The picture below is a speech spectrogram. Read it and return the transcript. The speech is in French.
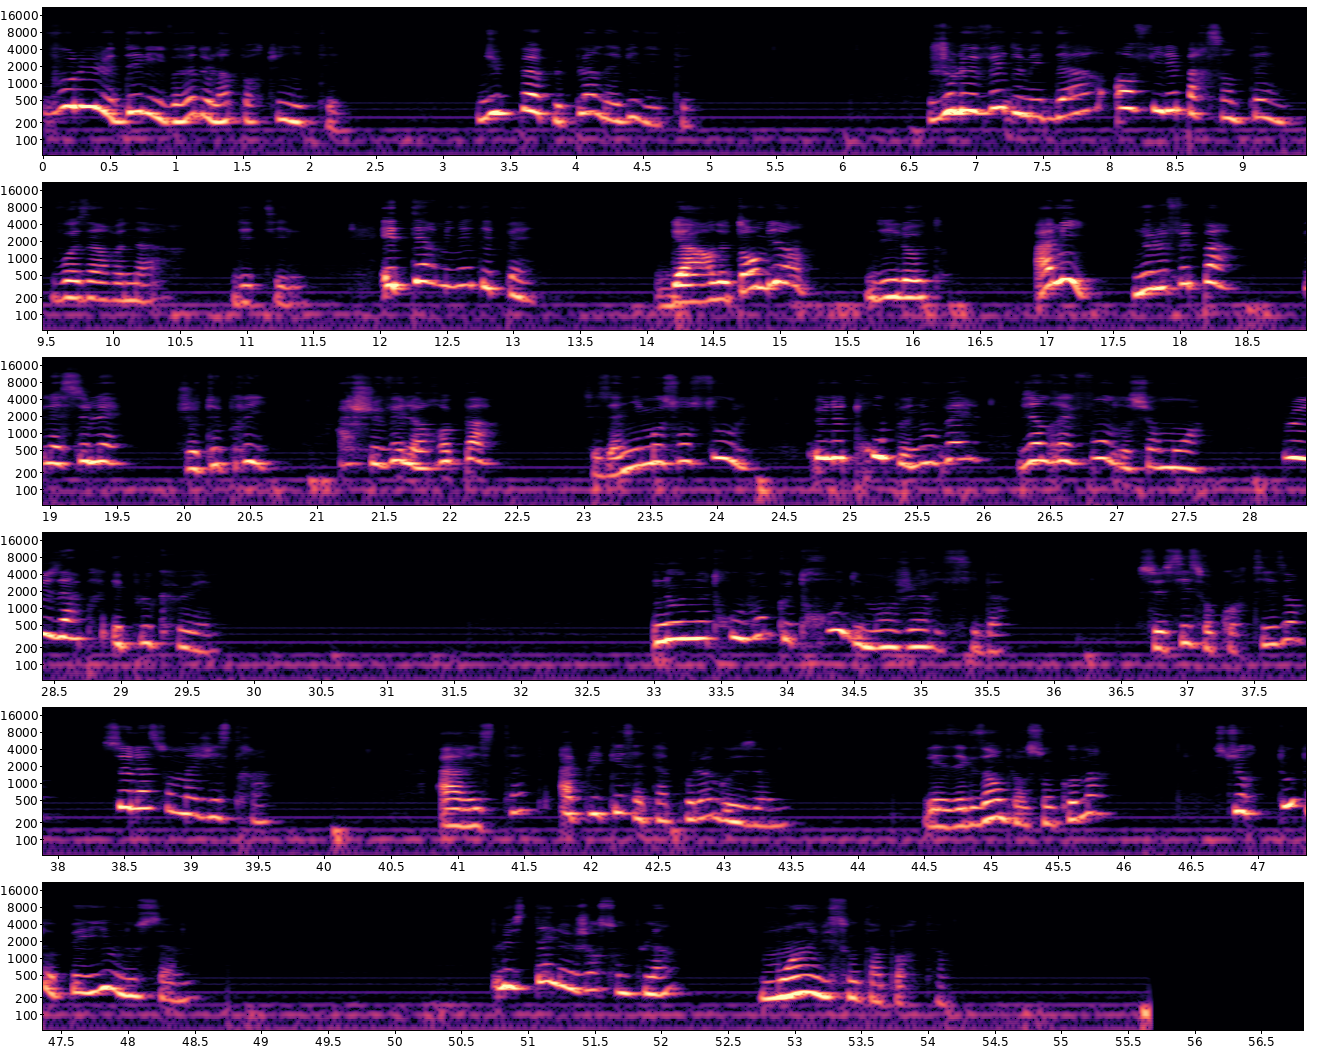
voulut le délivrer de l'importunité, du peuple plein d'avidité. Je le vais de mes dards enfiler par centaines, voisin renard, dit-il, et terminer tes peines. Garde-t'en bien, dit l'autre. Ami, ne le fais pas, laisse-les, je te prie, achever leur repas. Ces animaux sont saouls, une troupe nouvelle viendrait fondre sur moi, plus âpre et plus cruelle. Nous ne trouvons que trop de mangeurs ici-bas. Ceux-ci sont courtisans, ceux-là sont magistrats. Aristote appliquait cet apologue aux hommes. Les exemples en sont communs, surtout au pays où nous sommes. Plus tels gens sont pleins, moins ils sont importants.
